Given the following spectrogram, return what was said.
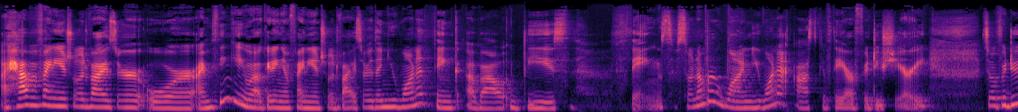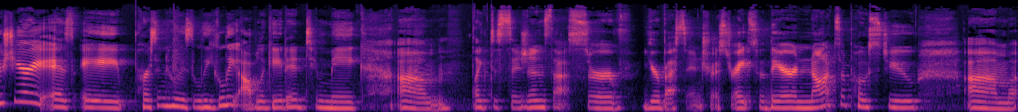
I have a financial advisor or I'm thinking about getting a financial advisor, then you want to think about these things. So, number one, you want to ask if they are fiduciary. So, fiduciary is a person who is legally obligated to make um, like decisions that serve your best interest, right? So, they're not supposed to um,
